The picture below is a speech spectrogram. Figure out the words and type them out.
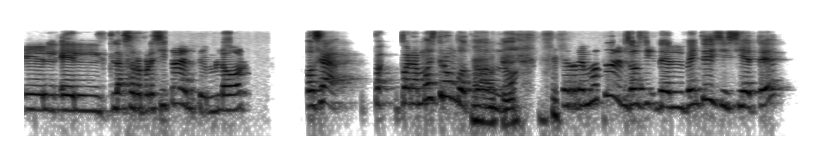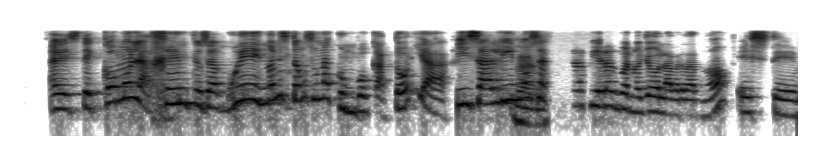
el, la sorpresita del temblor. O sea, para muestra un botón, ah, ¿no? Terremoto del, dos, del 2017, este, cómo la gente, o sea, güey, no necesitamos una convocatoria. Y salimos a piedras, bueno, yo la verdad, ¿no? Este,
